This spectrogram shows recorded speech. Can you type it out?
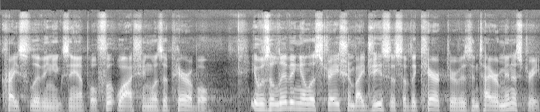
Christ's living example. Foot washing was a parable. It was a living illustration by Jesus of the character of his entire ministry.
